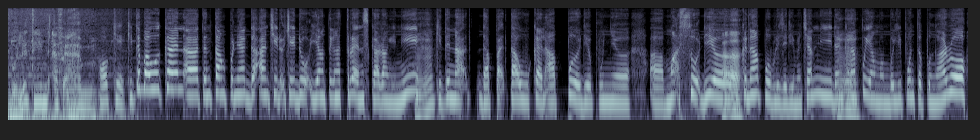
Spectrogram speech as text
Bulletin FM. Okey, kita bawakan uh, tentang perniagaan cedok-cedok yang tengah trend sekarang ini. Mm-mm. Kita nak dapat tahukan apa dia punya uh, maksud dia, Ha-ha. kenapa boleh jadi macam ni dan Mm-mm. kenapa yang membeli pun terpengaruh.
